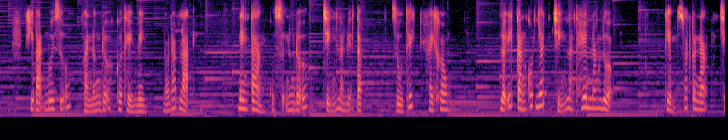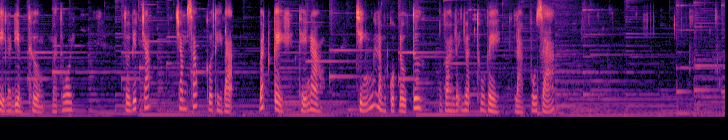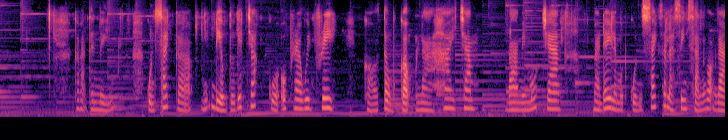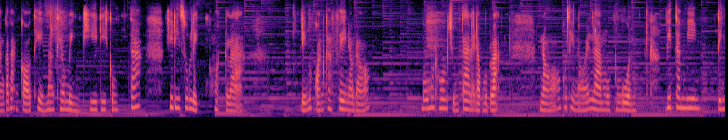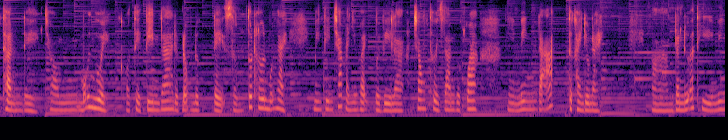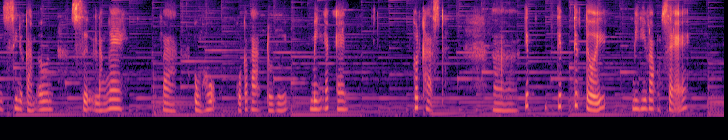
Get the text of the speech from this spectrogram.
khi bạn nuôi dưỡng và nâng đỡ cơ thể mình nó đáp lại. Nền tảng của sự nâng đỡ chính là luyện tập dù thích hay không. Lợi ích căn cốt nhất chính là thêm năng lượng. Kiểm soát cân nặng chỉ là điểm thưởng mà thôi. Tôi biết chắc chăm sóc cơ thể bạn bất kể thế nào chính là một cuộc đầu tư và lợi nhuận thu về là vô giá. Các bạn thân mến cuốn sách uh, Những điều tôi biết chắc của Oprah Winfrey có tổng cộng là 231 trang và đây là một cuốn sách rất là xinh xắn gọn gàng. Các bạn có thể mang theo mình khi đi công tác khi đi du lịch hoặc là đến một quán cà phê nào đó. Mỗi một hôm chúng ta lại đọc một đoạn. Nó có thể nói là một nguồn vitamin tinh thần để cho mỗi người có thể tìm ra được động lực để sống tốt hơn mỗi ngày. Mình tin chắc là như vậy bởi vì là trong thời gian vừa qua thì mình đã thực hành điều này. À, một lần nữa thì mình xin được cảm ơn sự lắng nghe và ủng hộ của các bạn đối với Minh FM podcast. À, tiếp tiếp tiếp tới mình hy vọng sẽ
